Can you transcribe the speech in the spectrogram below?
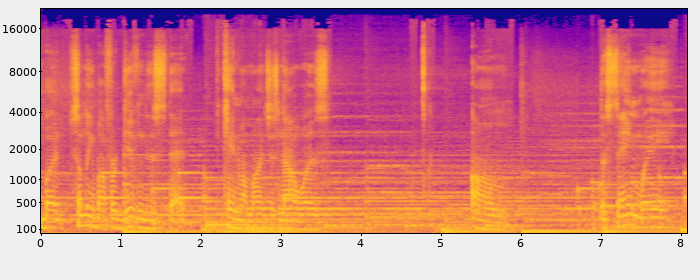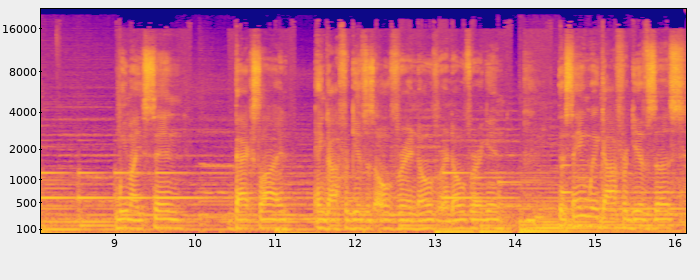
But something about forgiveness that came to my mind just now was um the same way we might sin, backslide, and God forgives us over and over and over again. The same way God forgives us,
